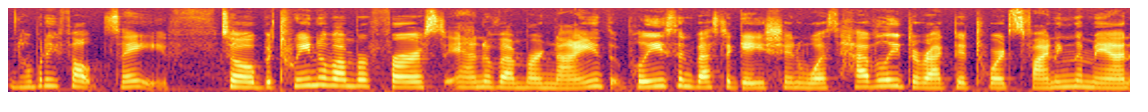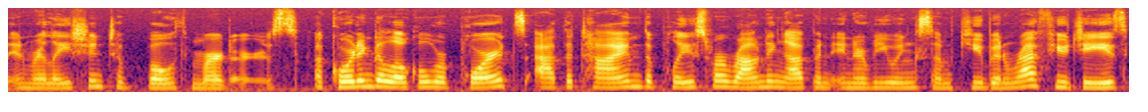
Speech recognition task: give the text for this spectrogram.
nobody felt safe. So, between November 1st and November 9th, police investigation was heavily directed towards finding the man in relation to both murders. According to local reports, at the time, the police were rounding up and interviewing some Cuban refugees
